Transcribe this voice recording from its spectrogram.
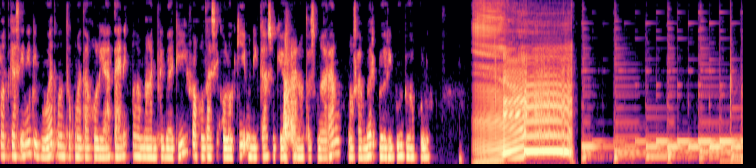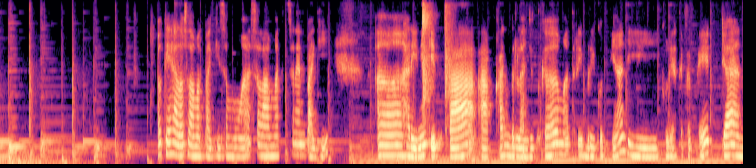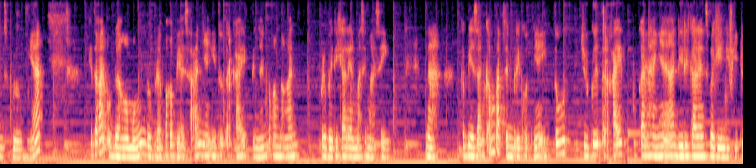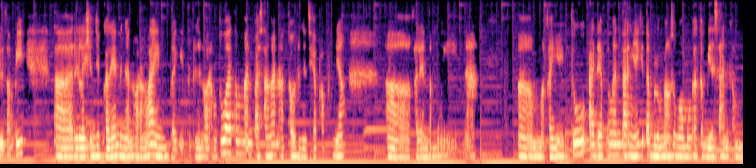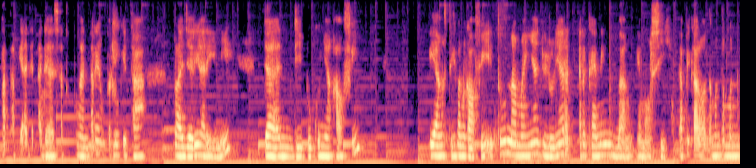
Podcast ini dibuat untuk mata kuliah Teknik Pengembangan Pribadi Fakultas Psikologi Unika Sugiyo Pranoto Semarang, November 2020. Oke, halo selamat pagi semua. Selamat Senin pagi. Uh, hari ini kita akan berlanjut ke materi berikutnya di kuliah TPP dan sebelumnya kita kan udah ngomongin beberapa kebiasaan yang itu terkait dengan pengembangan pribadi kalian masing-masing. Nah, kebiasaan keempat dan berikutnya itu juga terkait bukan hanya diri kalian sebagai individu tapi uh, relationship kalian dengan orang lain, baik itu dengan orang tua, teman, pasangan atau dengan siapa pun yang kalian temui. Nah, um, makanya itu ada pengantarnya. Kita belum langsung ngomong ke kebiasaan keempat, tapi ada ada satu pengantar yang perlu kita pelajari hari ini. Dan di bukunya Calvi yang Stephen Covey itu namanya judulnya Rekening Bank Emosi. Tapi kalau teman-teman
